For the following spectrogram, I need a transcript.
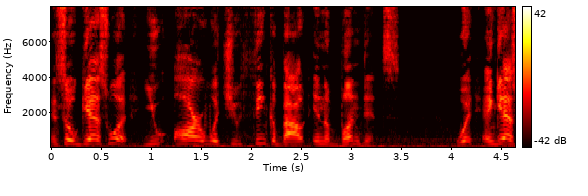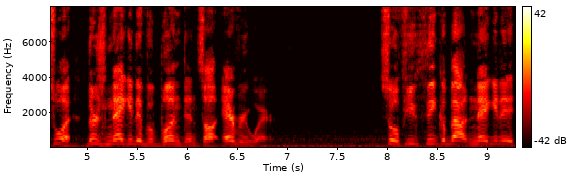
And so, guess what? You are what you think about in abundance. And guess what? There's negative abundance uh, everywhere. So, if you think about negative,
